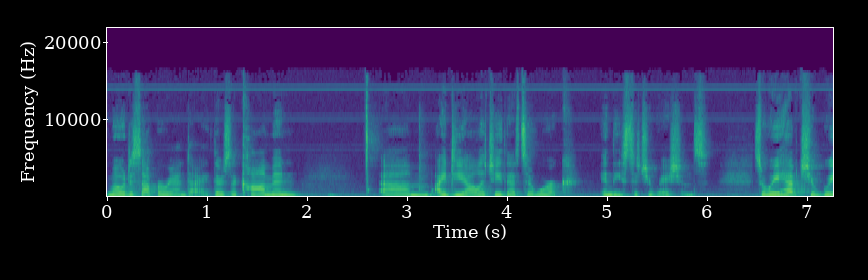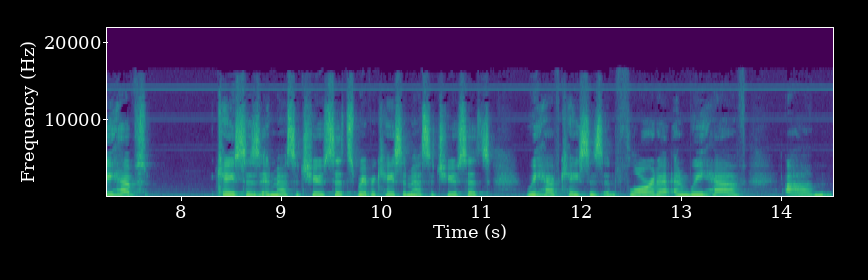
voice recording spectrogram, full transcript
modus operandi, there's a common um, ideology that's at work in these situations. So we have we have cases in Massachusetts, we have a case in Massachusetts, we have cases in Florida, and we have um,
